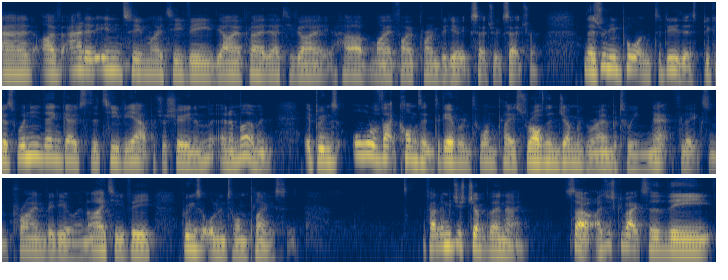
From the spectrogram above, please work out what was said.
and I've added into my TV the iPlayer, the ITV Hub, my 5 Prime Video, etc, etc. And it's really important to do this because when you then go to the TV app, which I'll show you in a, in a moment, it brings all of that content together into one place rather than jumping around between Netflix and Prime Video and ITV, it brings it all into one place. In fact, let me just jump there now. So I just go back to the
